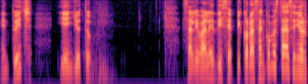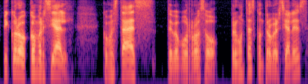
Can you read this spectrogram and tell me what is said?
en Twitch y en YouTube. Sale, vale, dice Pícoro San, ¿cómo estás, señor Pícoro Comercial? ¿Cómo estás? Te veo borroso. Preguntas controversiales.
